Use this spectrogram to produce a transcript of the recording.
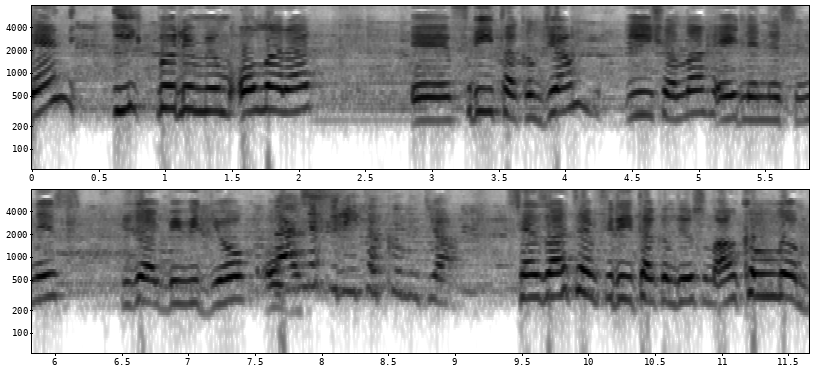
Ben ilk bölümüm olarak e, free takılacağım. İnşallah eğlenirsiniz. Güzel bir video olur. Ben de free takılacağım. Sen zaten free takılıyorsun akıllım.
